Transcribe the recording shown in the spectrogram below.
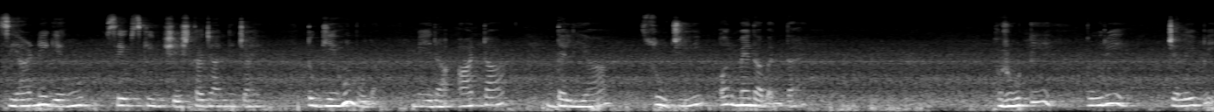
सियार ने गेहूँ से उसकी विशेषता जाननी चाही। तो गेहूँ बोला, मेरा आटा, दलिया, सूजी और मैदा बनता है। रोटी, पूरी, जलेबी,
